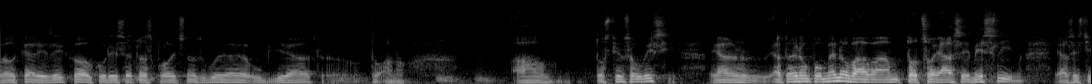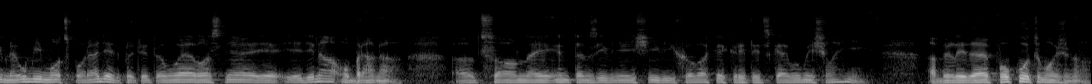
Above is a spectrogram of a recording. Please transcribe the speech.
velké riziko, kudy se ta společnost bude ubírat, to ano. A to s tím souvisí. Já, já to jenom pomenovávám, to, co já si myslím. Já si s tím neumím moc poradit, protože tomu je vlastně jediná obrana, co nejintenzivnější výchova ke kritickému myšlení. Aby lidé, pokud možno,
